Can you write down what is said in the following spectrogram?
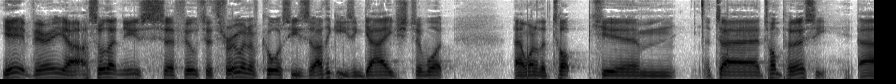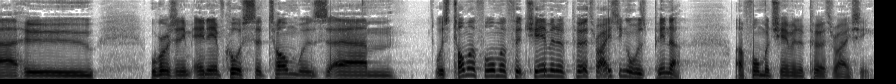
Yeah, very. Uh, I saw that news uh, filter through, and of course, he's. I think he's engaged to what uh, one of the top, um, uh, Tom Percy, who will represent him. And of course, Tom was um, was Tom a former chairman of Perth Racing, or was Pinner? a former chairman of Perth Racing?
